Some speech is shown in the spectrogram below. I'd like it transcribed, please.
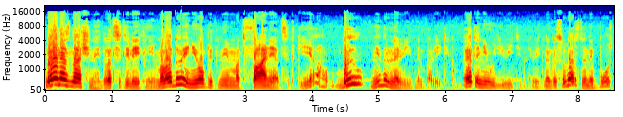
Новоназначенный 20-летний молодой и неопытный Матфания Циткиягу был недальновидным политиком. Это неудивительно, ведь на государственный пост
